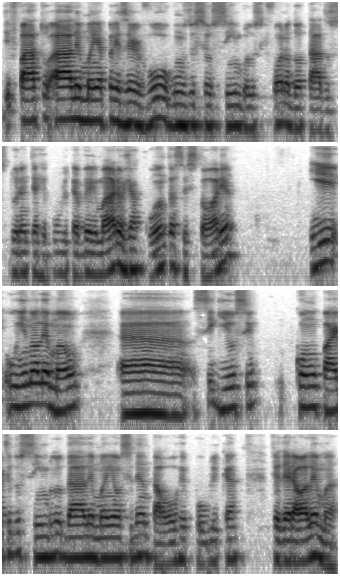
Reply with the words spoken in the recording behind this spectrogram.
De fato, a Alemanha preservou alguns dos seus símbolos que foram adotados durante a República Weimar, eu já conto essa história, e o hino alemão uh, seguiu-se como parte do símbolo da Alemanha Ocidental, ou República Federal Alemã,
